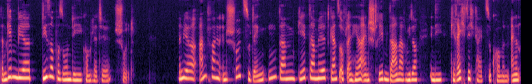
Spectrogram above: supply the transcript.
Dann geben wir dieser Person die komplette Schuld. Wenn wir anfangen, in Schuld zu denken, dann geht damit ganz oft einher ein Streben danach, wieder in die Gerechtigkeit zu kommen, einen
